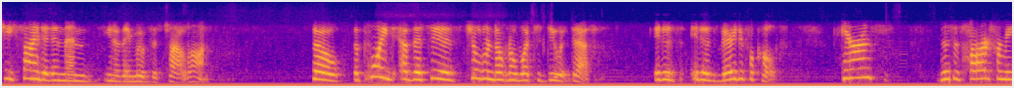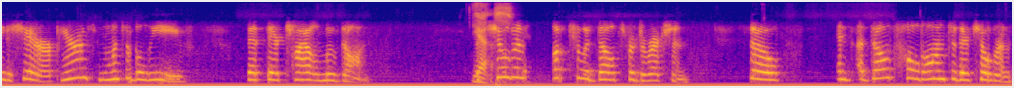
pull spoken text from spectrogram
she signed it and then, you know, they moved this child on. So the point of this is children don't know what to do at death. It is it is very difficult. Parents this is hard for me to share. Parents want to believe that their child moved on. Yes. The children look to adults for direction. So and adults hold on to their children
